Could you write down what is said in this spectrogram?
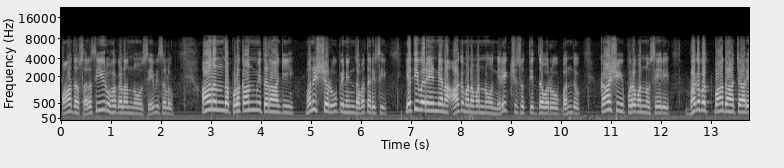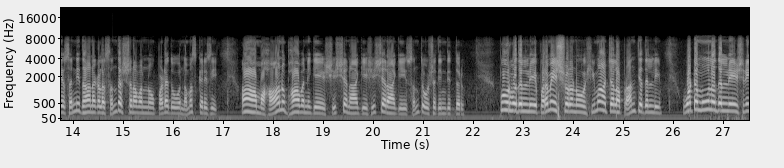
ಪಾದ ಸರಸೀರುಹಗಳನ್ನು ಸೇವಿಸಲು ಆನಂದ ಪುಳಕಾನ್ವಿತರಾಗಿ ಮನುಷ್ಯ ರೂಪಿನಿಂದ ಅವತರಿಸಿ ಯತಿವರೇಣ್ಯನ ಆಗಮನವನ್ನು ನಿರೀಕ್ಷಿಸುತ್ತಿದ್ದವರು ಬಂದು ಕಾಶಿಪುರವನ್ನು ಸೇರಿ ಭಗವತ್ಪಾದಾಚಾರ್ಯ ಸನ್ನಿಧಾನಗಳ ಸಂದರ್ಶನವನ್ನು ಪಡೆದು ನಮಸ್ಕರಿಸಿ ಆ ಮಹಾನುಭಾವನಿಗೆ ಶಿಷ್ಯನಾಗಿ ಶಿಷ್ಯರಾಗಿ ಸಂತೋಷದಿಂದಿದ್ದರು. ಪೂರ್ವದಲ್ಲಿ ಪರಮೇಶ್ವರನು ಹಿಮಾಚಲ ಪ್ರಾಂತ್ಯದಲ್ಲಿ ವಟಮೂಲದಲ್ಲಿ ಶ್ರೀ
